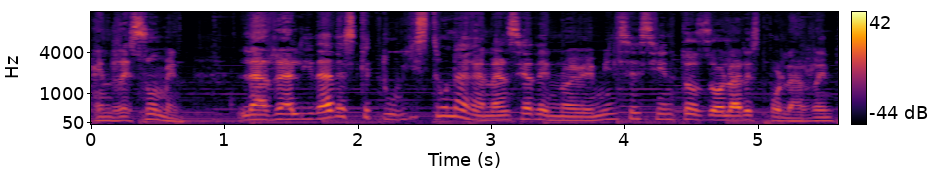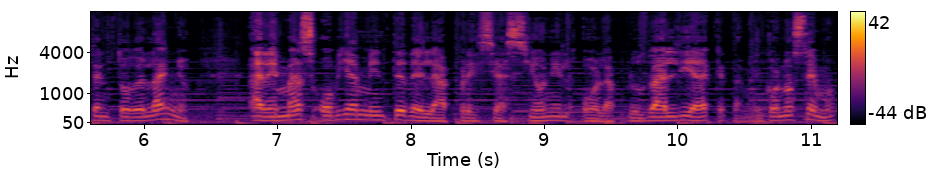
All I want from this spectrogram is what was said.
En resumen, la realidad es que tuviste una ganancia de 9.600 dólares por la renta en todo el año. Además, obviamente, de la apreciación o la plusvalía, que también conocemos,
